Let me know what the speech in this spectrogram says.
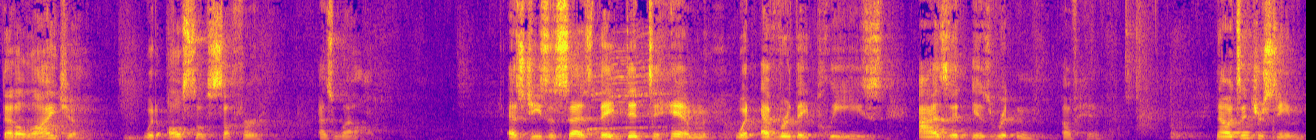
that Elijah would also suffer as well. As Jesus says, they did to him whatever they pleased, as it is written of him. Now it's interesting,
